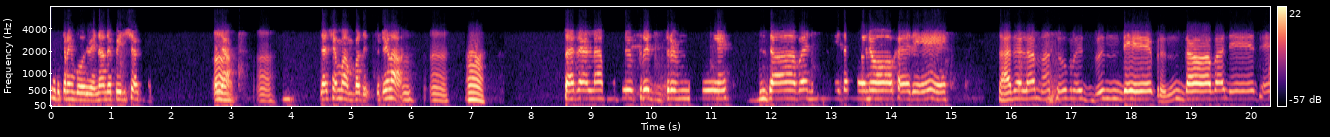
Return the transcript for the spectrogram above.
எடுக்கிறேன் போருவேன் நான் பெரிசா தசம் ஐம்பது கிட்டீங்களா சரளமது கிருத்ருந்தே மனோகரே ഉം, ആ ആ തരള മധുകൃദൃംഗേ വൃന്ദാവനീത മനോഹരേ सरलमधुवृन्दे वृन्दावनेधे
